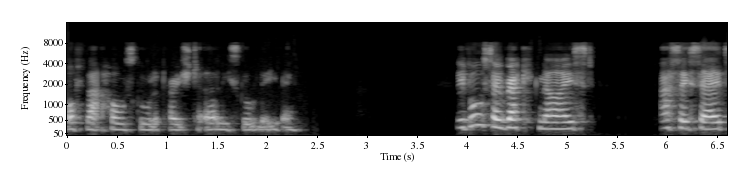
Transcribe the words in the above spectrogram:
of that whole school approach to early school leaving. They've also recognised, as I said,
